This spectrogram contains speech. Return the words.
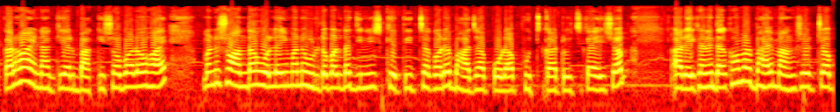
একার হয়, নাকি আর বাকি সবারও হয়। মানে সন্ধ্যা হলেই মানে উল্টোপাল্টা জিনিস খেতে ইচ্ছা করে, ভাজা পোড়া, ফুচকা টুচকা এইসব। আর এখানে দেখো আমার ভাই মাংসের চপ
